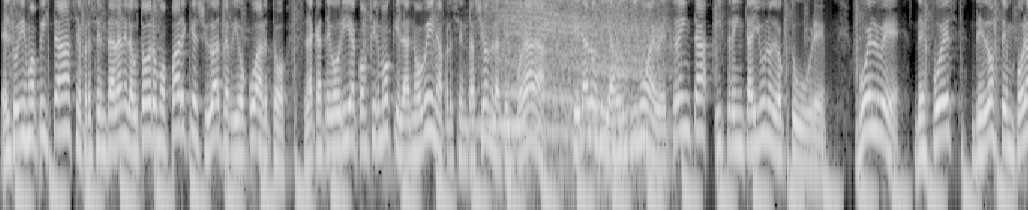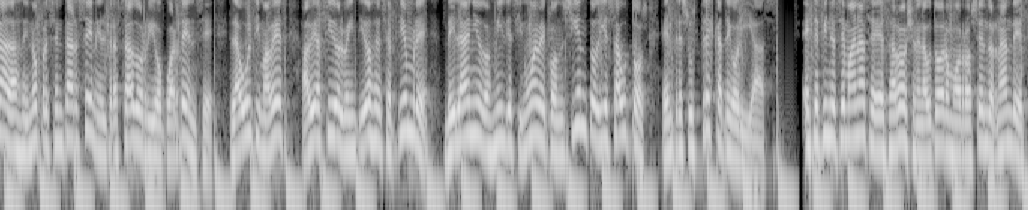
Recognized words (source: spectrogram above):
El turismo pista se presentará en el Autódromo Parque Ciudad de Río Cuarto. La categoría confirmó que la novena presentación de la temporada será los días 29, 30 y 31 de octubre. Vuelve después de dos temporadas de no presentarse en el trazado riocuartense. La última vez había sido el 22 de septiembre del año 2019 con 110 autos entre sus tres categorías. Este fin de semana se desarrolla en el Autódromo Rosendo Hernández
